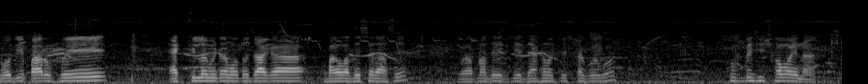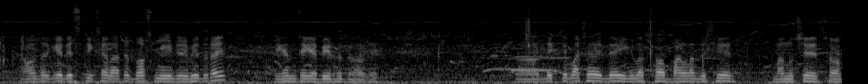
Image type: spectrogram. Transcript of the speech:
নদী পার হয়ে এক কিলোমিটার মতো জায়গা বাংলাদেশের আছে। আপনাদেরকে দেখানোর চেষ্টা করব। খুব বেশি সময় না। আমাদেরকে রেস্ট্রিকশান আছে দশ মিনিটের ভিতরে এখান থেকে বের হতে হবে। দেখতে পাচ্ছেন এটা এগুলো সব বাংলাদেশের মানুষের সব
